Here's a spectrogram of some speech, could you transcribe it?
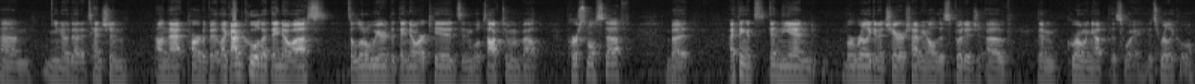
um, you know that attention on that part of it. Like i'm cool that they know us. It's a little weird that they know our kids and we'll talk to them about personal stuff but i think it's in the end we're really going to cherish having all this footage of them growing up this way it's really cool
